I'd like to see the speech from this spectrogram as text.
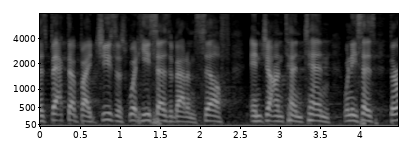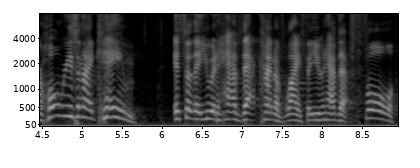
That's backed up by Jesus, what he says about himself in John 10 10, when he says, The whole reason I came is so that you would have that kind of life, that you would have that full,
